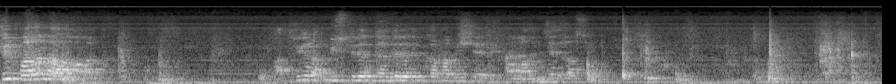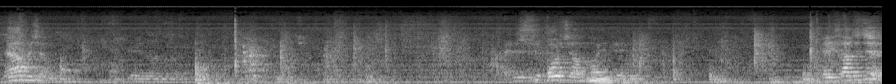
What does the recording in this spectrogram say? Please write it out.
Kül paranı da alamam artık. Atıyor bir süre dırdır edip kapamış şey. Allah'ın cezası. Ne yapacağım ben? Kendisi borç almayı deniyor. Hey satıcı.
